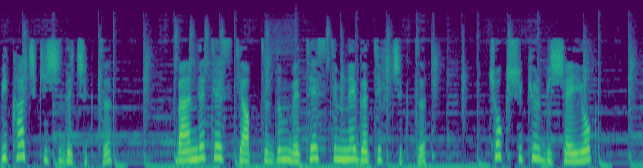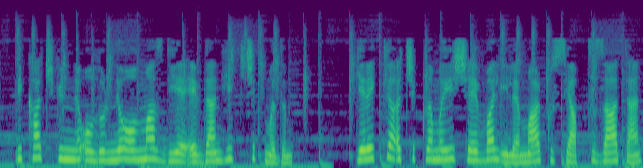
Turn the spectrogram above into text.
birkaç kişi de çıktı. Ben de test yaptırdım ve testim negatif çıktı. Çok şükür bir şey yok. Birkaç gün ne olur ne olmaz diye evden hiç çıkmadım. Gerekli açıklamayı Şevval ile Markus yaptı zaten.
